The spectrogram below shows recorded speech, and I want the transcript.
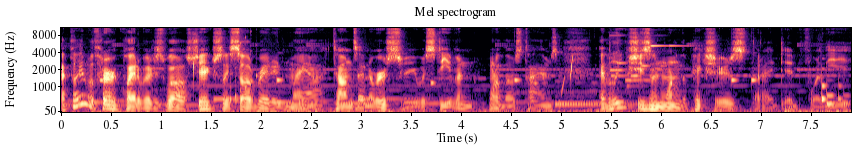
I played with her quite a bit as well. She actually celebrated my uh, town's anniversary with Steven one of those times. I believe she's in one of the pictures that I did for the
